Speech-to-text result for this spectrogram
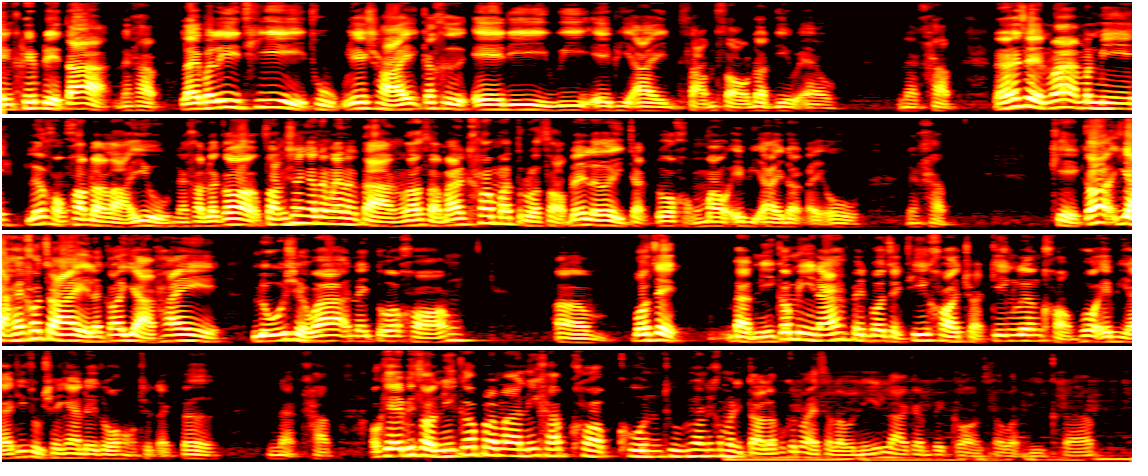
encrypt data นะครับ library ที่ถูกเรียกใช้ก็คือ advapi 32.dll นะครับดังนั้นเห็นว่ามันมีเรื่องของความหลากหลายอยู่นะครับ แล้วก็ฟังก์ชันการทำงานต่างๆ เราสามารถเข้ามาตรวจสอบได้เลยจากตัวของ m o u api.io นะครับโอเคก็อยากให้เข้าใจแล้วก็อยากให้รู้เฉยว่าในตัวของโปรเจกต์แบบนี้ก็มีนะ เป็นโปรเจกต์ที่คอย tracking เรื่องของพวก API ที่ถูกใช้งานโดยตัวของ t r Actor นะครับ โอเคพิโซดนี้ก็ประมาณนี้ครับ ขอบคุณทุกท่านที่เข้ามาติดตามแล้วพบกันใหม่สำหรับวันนี้ลากันไปก่อนสวัสดีครับ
